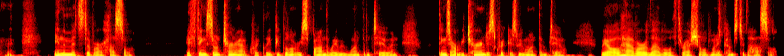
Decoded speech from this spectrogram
in the midst of our hustle. If things don't turn out quickly, people don't respond the way we want them to, and things aren't returned as quick as we want them to. We all have our level of threshold when it comes to the hustle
